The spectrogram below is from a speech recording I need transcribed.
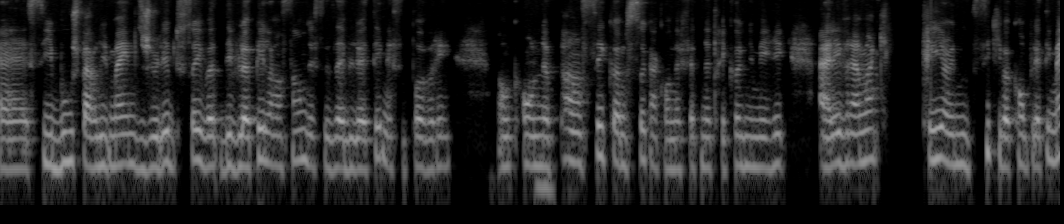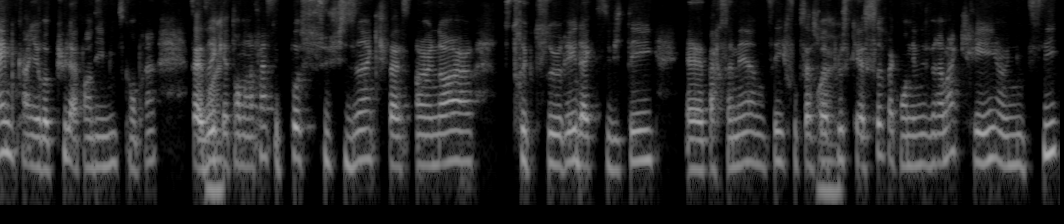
euh, s'il bouge par lui-même du jeu libre, tout ça, il va développer l'ensemble de ses habiletés, mais c'est pas vrai. Donc, on a pensé comme ça quand on a fait notre école numérique, aller vraiment créer un outil qui va compléter, même quand il n'y aura plus la pandémie, tu comprends? Ça veut dire que ton enfant, ce n'est pas suffisant qu'il fasse une heure structurée d'activité euh, par semaine. Il faut que ça soit plus que ça. Fait qu'on est vraiment créer un outil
